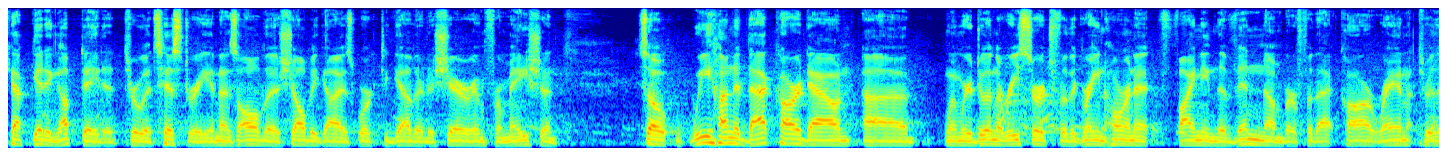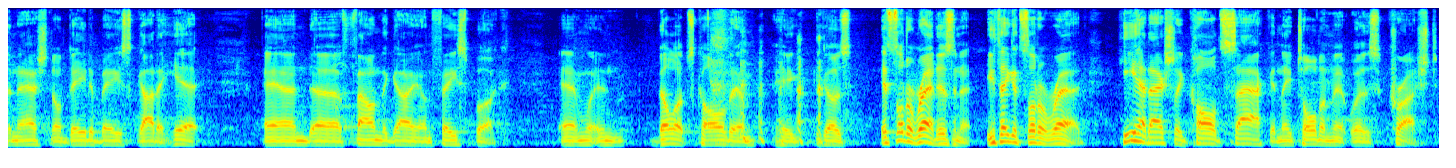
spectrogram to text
kept getting updated through its history. And as all the Shelby guys worked together to share information, so we hunted that car down uh, when we were doing the research for the Green Hornet, finding the VIN number for that car, ran it through the national database, got a hit, and uh, found the guy on Facebook. And when Billups called him, he, goes, It's Little Red, isn't it? You think it's Little Red? He had actually called SAC and they told him it was crushed.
